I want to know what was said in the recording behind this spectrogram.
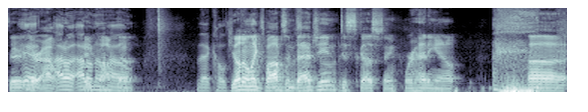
they're, Yeah, they're out. I don't. I don't know how out. that culture. Y'all don't like Bob's and Badging? Disgusting. We're heading out. Uh,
